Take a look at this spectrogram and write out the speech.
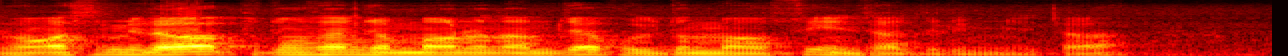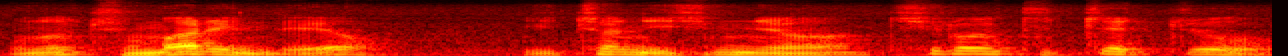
반갑습니다. 부동산 전망하는 남자 골든마우스 인사드립니다. 오늘 주말인데요. 2020년 7월 둘째 주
